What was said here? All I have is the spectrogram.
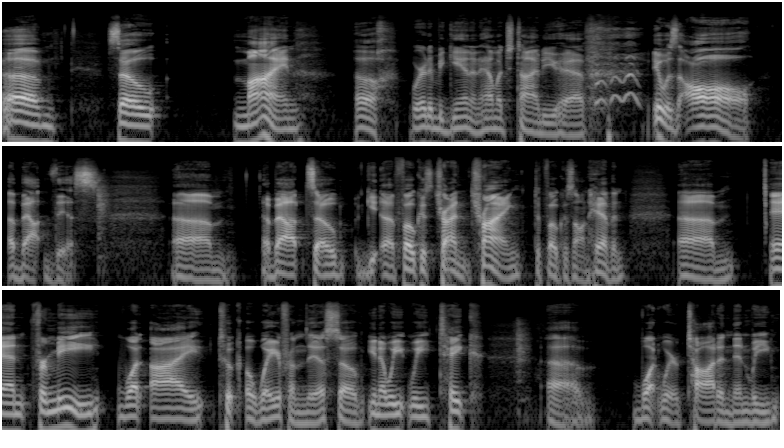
um, so mine, oh, where to begin and how much time do you have? it was all about this. Um, about so uh, focus trying trying to focus on heaven. Um, and for me, what I took away from this, so you know, we we take uh, what we're taught, and then we,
